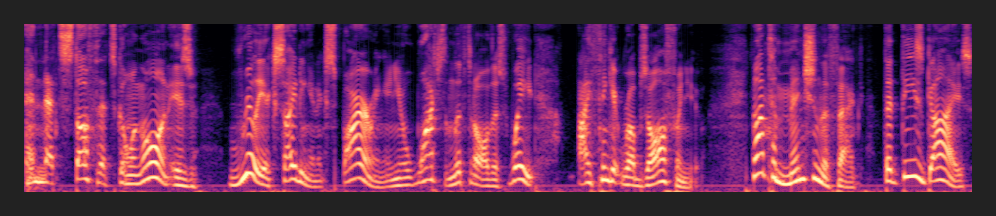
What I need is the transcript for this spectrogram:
And that stuff that's going on is really exciting and inspiring. And you know, watch them lifting all this weight. I think it rubs off on you. Not to mention the fact that these guys,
